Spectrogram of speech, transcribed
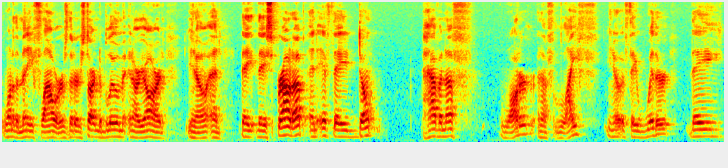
one of the many flowers that are starting to bloom in our yard, you know, and they they sprout up and if they don't have enough water enough life you know if they wither they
